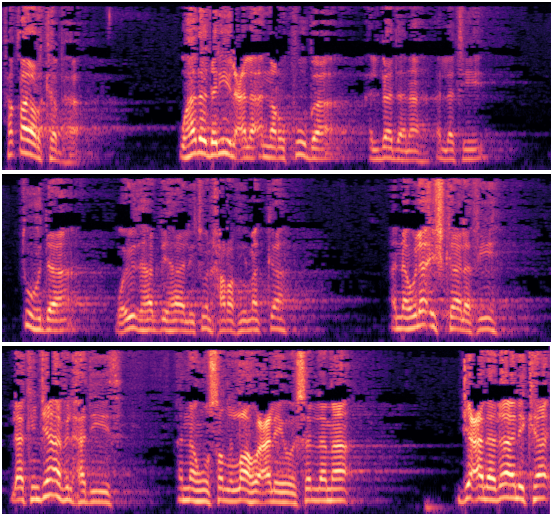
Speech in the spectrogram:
فقال اركبها. وهذا دليل على أن ركوب البدنة التي تهدى ويذهب بها لتنحر في مكة أنه لا إشكال فيه لكن جاء في الحديث أنه صلى الله عليه وسلم جعل ذلك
